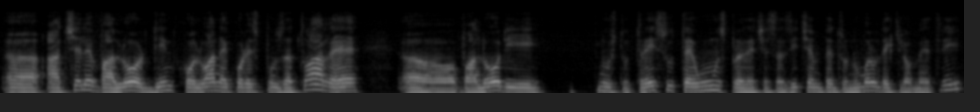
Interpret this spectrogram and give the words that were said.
uh, acele valori din coloane corespunzătoare uh, valorii nu știu, 311, să zicem, pentru numărul de kilometri,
